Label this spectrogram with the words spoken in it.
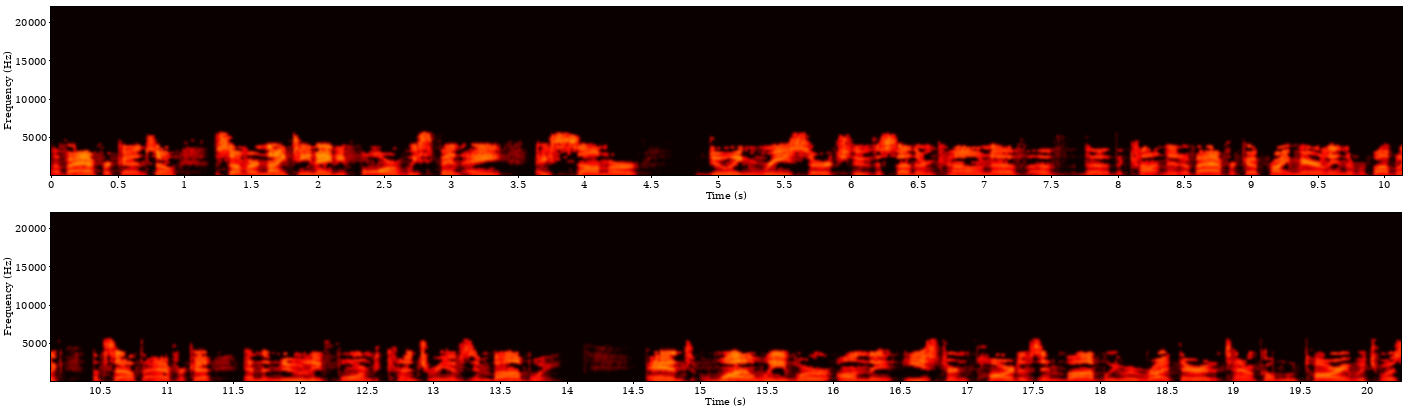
of Africa. And so, the summer of 1984, we spent a, a summer doing research through the southern cone of, of the, the continent of Africa, primarily in the Republic of South Africa and the newly formed country of Zimbabwe. And while we were on the eastern part of Zimbabwe, we were right there at a town called Mutare, which was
